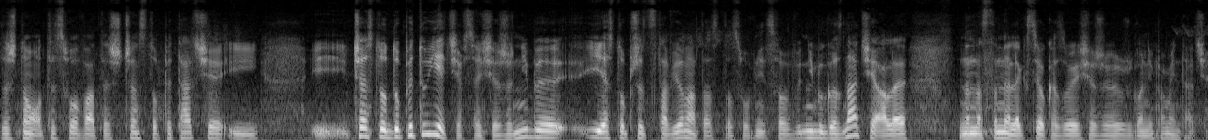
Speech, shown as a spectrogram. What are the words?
Zresztą o te słowa też często pytacie i, i często dopytujecie, w sensie, że niby jest to przedstawiona ta, to słownictwo, niby go znacie, ale na następnej lekcji okazuje się, że już go nie pamiętacie.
